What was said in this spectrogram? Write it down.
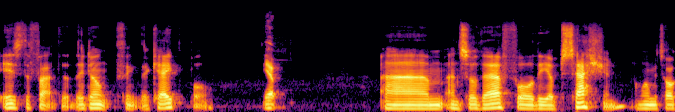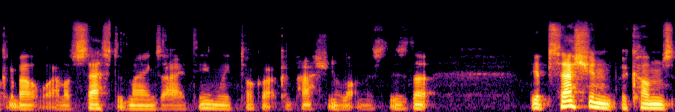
is the fact that they don't think they're capable. Yep. Um, and so therefore the obsession, and when we're talking about well, I'm obsessed with my anxiety, and we talk about compassion a lot in this, is that the obsession becomes,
